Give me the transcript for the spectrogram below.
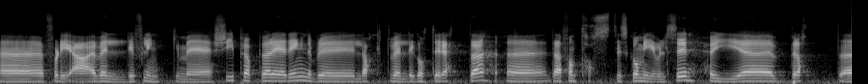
Eh, For de er veldig flinke med skipreparering. Det blir lagt veldig godt til rette. Eh, Det er fantastiske omgivelser. Høye, bratte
